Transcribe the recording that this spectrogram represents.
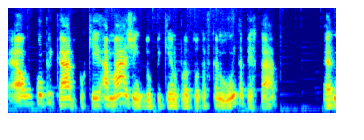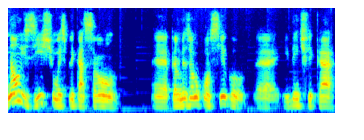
é, algo complicado, porque a margem do pequeno produtor está ficando muito apertada. É, não existe uma explicação, é, pelo menos eu não consigo é, identificar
